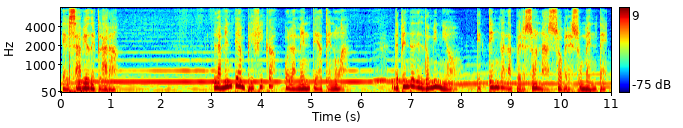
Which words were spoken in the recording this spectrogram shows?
El sabio declara, la mente amplifica o la mente atenúa. Depende del dominio que tenga la persona sobre su mente.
